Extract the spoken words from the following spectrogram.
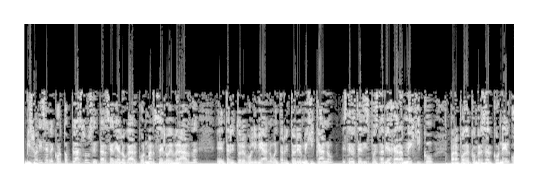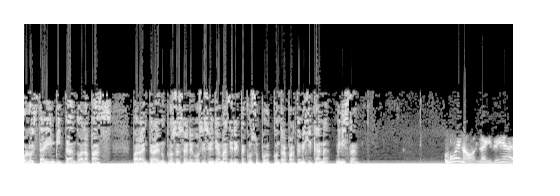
¿Visualiza en el corto plazo sentarse a dialogar con Marcelo Ebrard en territorio boliviano o en territorio mexicano? ¿Estaría usted dispuesta a viajar a México para poder conversar con él o lo estaría invitando a La Paz para entrar en un proceso de negociación ya más directa con su contraparte mexicana, ministra? Bueno, la idea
